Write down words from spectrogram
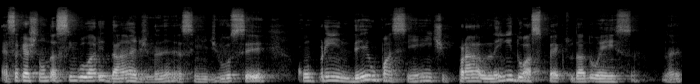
essa questão da singularidade, né, assim, de você compreender o paciente para além do aspecto da doença. Né?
